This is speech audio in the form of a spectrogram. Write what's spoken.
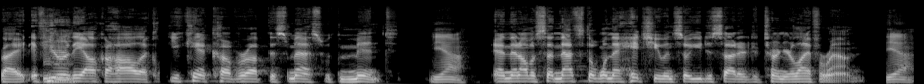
right? If you're Mhm. the alcoholic, you can't cover up this mess with mint. Yeah. And then all of a sudden, that's the one that hits you. And so you decided to turn your life around. Yeah.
